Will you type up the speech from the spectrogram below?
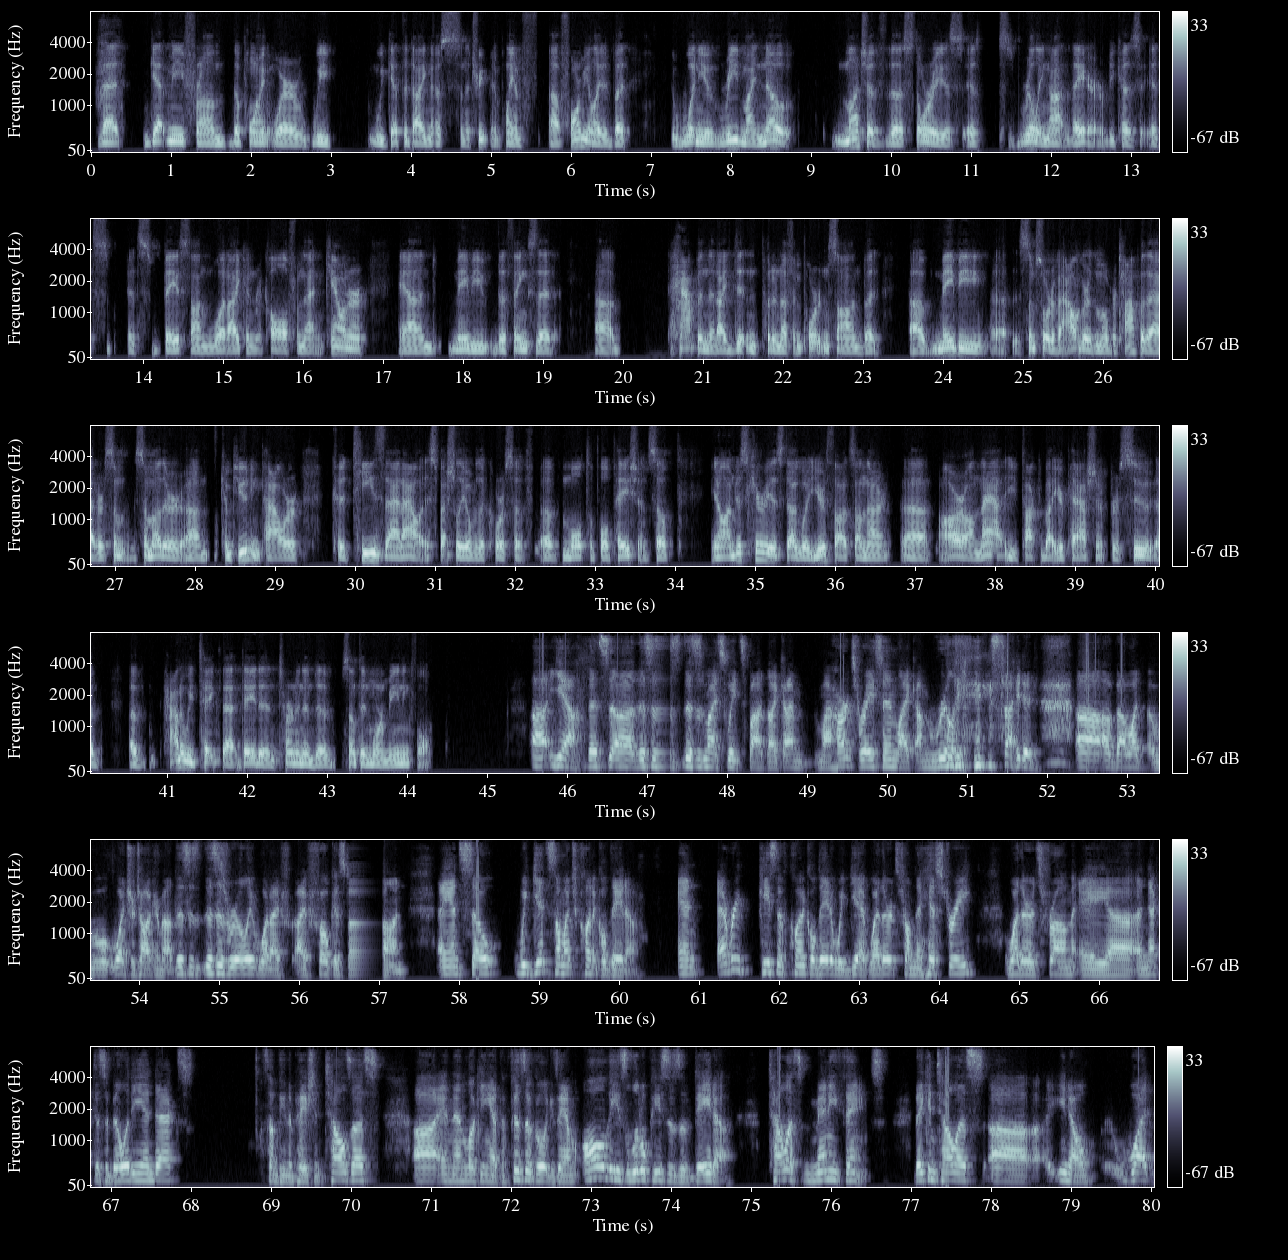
that get me from the point where we, we get the diagnosis and the treatment plan uh, formulated. But when you read my note, much of the story is, is really not there because it's it's based on what I can recall from that encounter and maybe the things that uh, happened that I didn't put enough importance on, but uh, maybe uh, some sort of algorithm over top of that or some some other um, computing power could tease that out, especially over the course of of multiple patients. So, you know, I'm just curious, Doug, what your thoughts on our uh, are on that. You talked about your passionate pursuit of of how do we take that data and turn it into something more meaningful. Uh, yeah, that's uh, this is this is my sweet spot. Like I'm, my heart's racing. Like I'm really excited uh, about what what you're talking about. This is this is really what I've I've focused on, and so we get so much clinical data, and every piece of clinical data we get, whether it's from the history, whether it's from a, uh, a neck disability index, something the patient tells us, uh, and then looking at the physical exam, all these little pieces of data tell us many things. They can tell us, uh, you know, what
